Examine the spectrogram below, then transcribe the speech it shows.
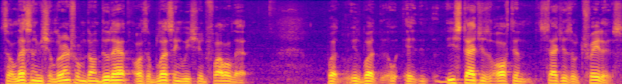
It's a lesson we should learn from, don't do that, or it's a blessing we should follow that. But, but it, these statues are often statues of traitors.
